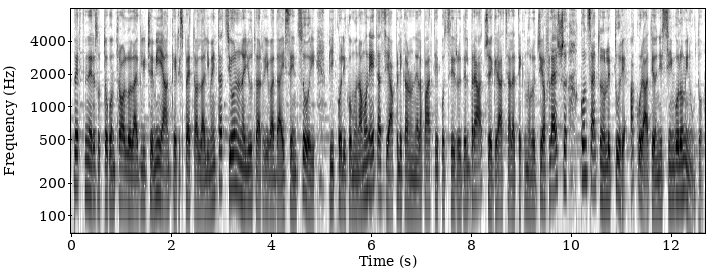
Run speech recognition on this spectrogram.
Per tenere sotto controllo la glicemia anche rispetto all'alimentazione un aiuto arriva dai sensori. Piccoli come una moneta si applicano nella parte posteriore del braccio e grazie alla tecnologia flash consentono letture accurate ogni singolo minuto.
